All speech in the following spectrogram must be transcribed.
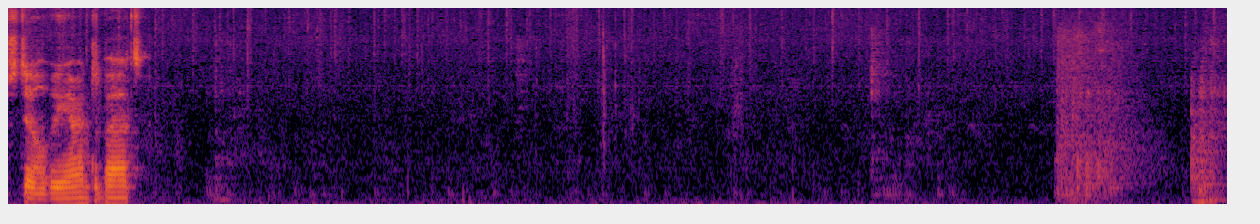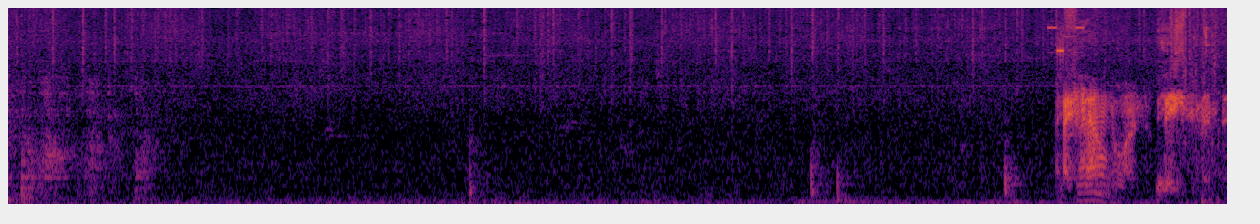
Still behind the bed. I found one. Basement.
